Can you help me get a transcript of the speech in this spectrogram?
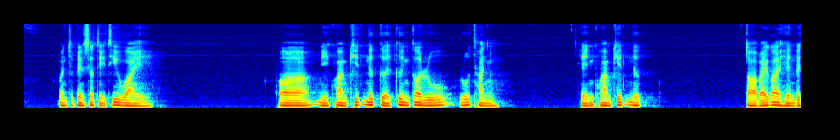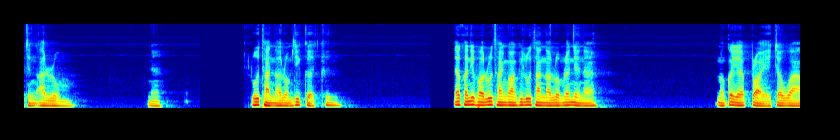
ๆมันจะเป็นสติที่ไว พอมีความคิดนึกเกิดขึ้นก็รู้รู้ทัน เห็นความคิดนึก ต่อไปก็เห็นไปถึงอารมณ์นะรู้ทันอารมณ์ที่เกิดขึ้น แล้วคราวนี้พอรู้ทันความคิดรู้ทันอารมณ์แล้วเนี่ยนะ มันก็จะปล่อยจะวาง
